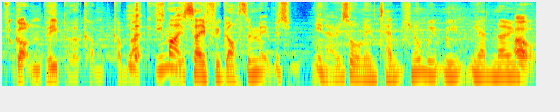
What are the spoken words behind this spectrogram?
forgotten people are come come Look, back. you might say forgotten. It was, you know, it's all intentional. We we, we had no. Oh,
